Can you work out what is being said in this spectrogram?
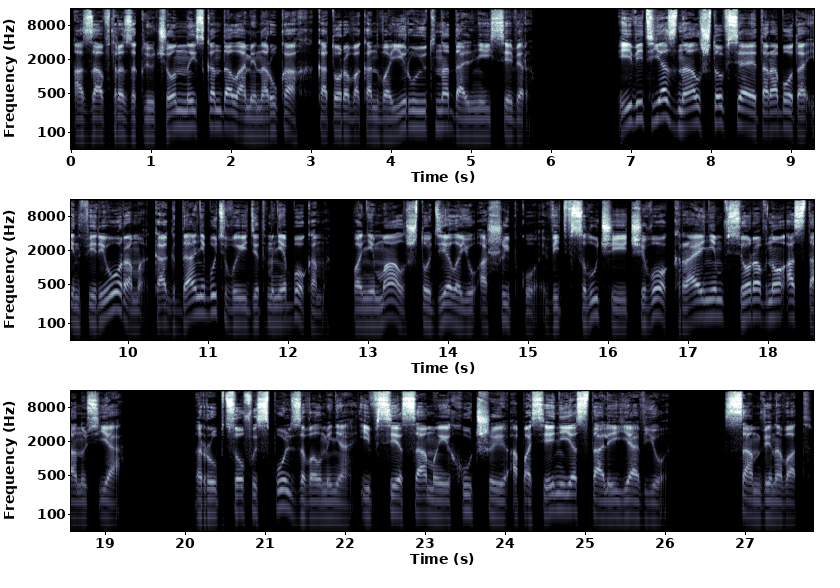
а завтра заключенный с кандалами на руках, которого конвоируют на Дальний Север. И ведь я знал, что вся эта работа инфериором когда-нибудь выйдет мне боком. Понимал, что делаю ошибку, ведь в случае чего крайним все равно останусь я. Рубцов использовал меня, и все самые худшие опасения стали явью. Сам виноват.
